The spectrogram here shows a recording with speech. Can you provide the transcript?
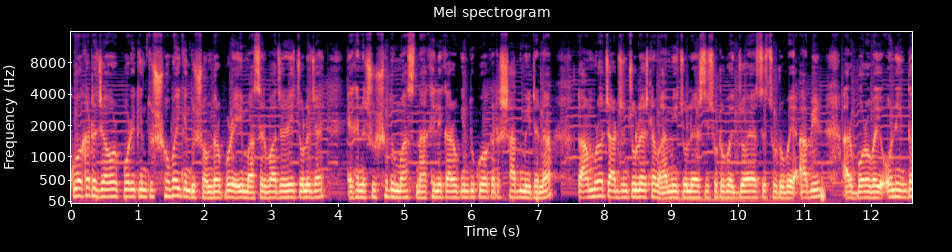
কুয়াকাটা যাওয়ার পরে কিন্তু সবাই কিন্তু সন্ধ্যার পরে এই মাছের বাজারেই চলে যায়। এখানে সুস্বাদু মাছ না খেলে কারও কিন্তু কুয়াকাটার স্বাদ মিটে না। তো আমরাও চারজন চলে আসলাম, আমি চলে আসছি, ছোটো ভাই জয় আছে ছোটো ভাই আবির আর বড় ভাই অনিকদা।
